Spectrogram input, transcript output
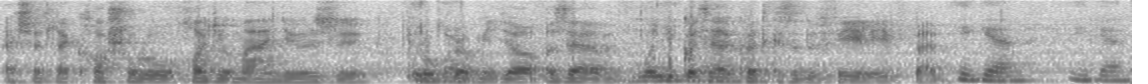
esetleg hasonló hagyományőrző program így az el, mondjuk igen. az elkövetkező fél évben? Igen, igen.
